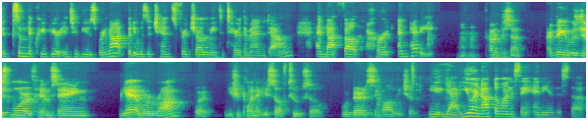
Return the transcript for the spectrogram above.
the, some of the creepier interviews were not but it was a chance for charlemagne to tear the man down and that felt hurt and petty Mhm. Hundred percent. I think it was just more of him saying, "Yeah, we're wrong, but you should point at yourself too." So we're embarrassing all of each other. You, yeah, you are not the one to say any of this stuff.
